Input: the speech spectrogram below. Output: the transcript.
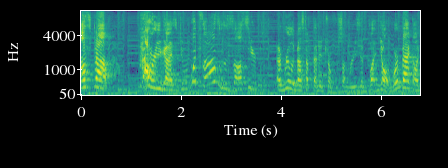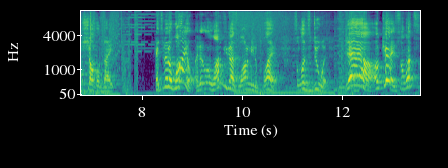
I'll stop. How are you guys doing? What's the hell's with sauce here? I really messed up that intro for some reason, but yo, we're back on Shovel Knight. It's been a while, and a lot of you guys wanted me to play, so let's do it. Yeah, okay, so let's,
